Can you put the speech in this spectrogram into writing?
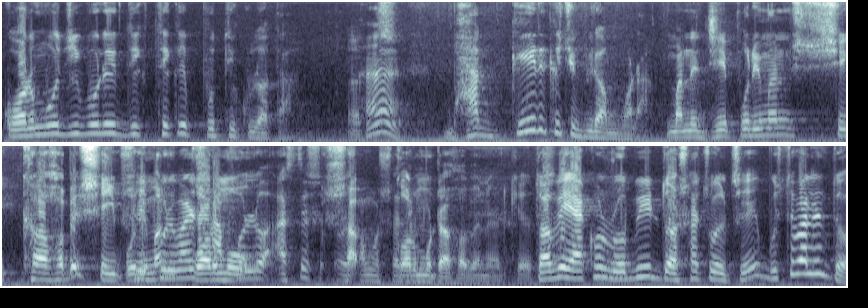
কর্মজীবনের দিক থেকে প্রতিকূলতা। হ্যাঁ? ভাগ্যের কিছু বিড়ম্বনা। মানে যে পরিমাণ শিক্ষা হবে সেই পরিমাণ কর্ম আসতে সমস্যা কর্মটা হবে না আর কি তবে এখন রবির দশা চলছে বুঝতে পারলেন তো?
